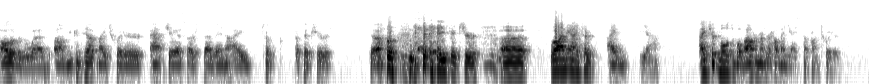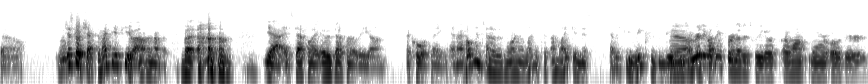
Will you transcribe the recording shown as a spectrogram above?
all over the web. Um, you can hit up my Twitter at JSR7. I took a picture So a picture. Uh, well, I mean, I took I yeah, I took multiple, but I don't remember how many I stuck on Twitter. So just go check. There might be a few. I don't remember, but um, yeah, it's definitely it was definitely um, a cool thing, and I hope Nintendo does more in LA because I'm liking this. Every few weeks we've been doing. Yeah, I'm really stuff. hoping for another tweet up. I want more orders.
